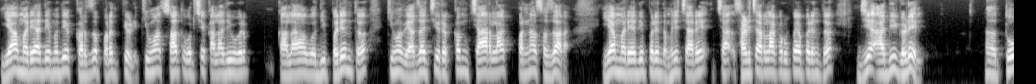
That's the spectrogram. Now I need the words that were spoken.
या मर्यादेमध्ये कर्ज परतफेड किंवा सात वर्षे कालावधीवर कालावधीपर्यंत किंवा व्याजाची रक्कम चार लाख पन्नास हजार या मर्यादेपर्यंत म्हणजे चारे चार साडेचार लाख रुपयापर्यंत जे आधी घडेल तो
